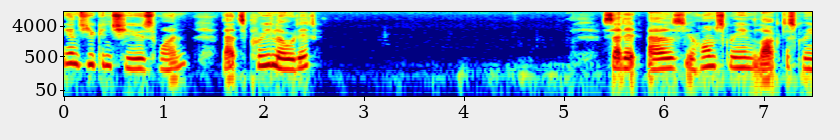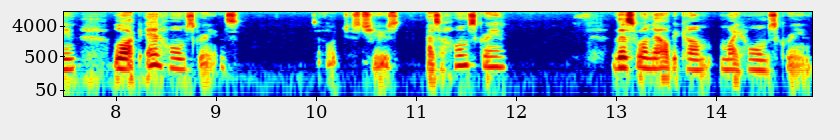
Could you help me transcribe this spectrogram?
and you can choose one that's preloaded. Set it as your home screen, lock to screen, lock and home screens. So just choose as a home screen. This will now become my home screen.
